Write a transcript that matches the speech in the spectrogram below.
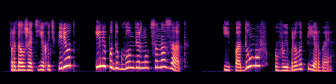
– продолжать ехать вперед или под углом вернуться назад. И, подумав, выбрала первое.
